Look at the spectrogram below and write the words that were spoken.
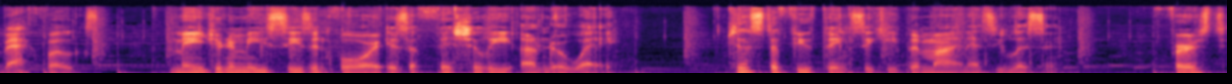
back, folks. Major to Me Season 4 is officially underway. Just a few things to keep in mind as you listen. First,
